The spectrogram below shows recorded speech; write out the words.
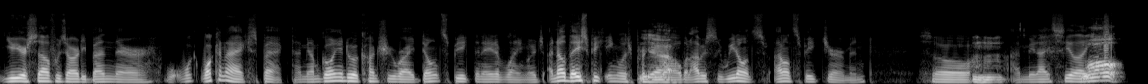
you yourself, who's already been there, what what can I expect? I mean, I'm going into a country where I don't speak the native language. I know they speak English pretty Yeah. well, but obviously we don't. I don't speak German, so Mhm. I mean, I see like well,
